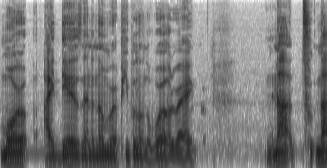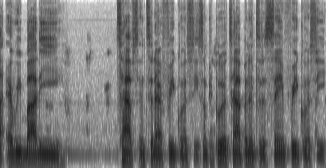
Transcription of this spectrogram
more ideas than the number of people in the world, right? Not not everybody taps into that frequency. Some people are tapping into the same frequency.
